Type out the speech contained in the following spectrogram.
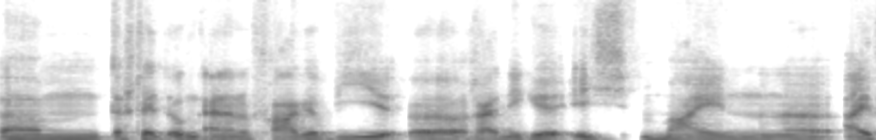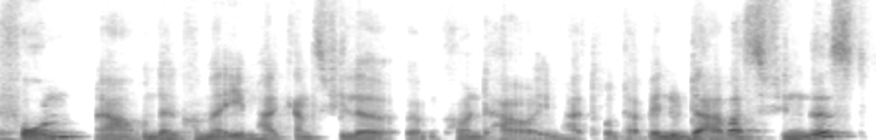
Ähm, da stellt irgendeiner eine Frage, wie äh, reinige ich mein äh, iPhone? Ja, und dann kommen da eben halt ganz viele äh, Kommentare eben halt drunter. Wenn du da was findest,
